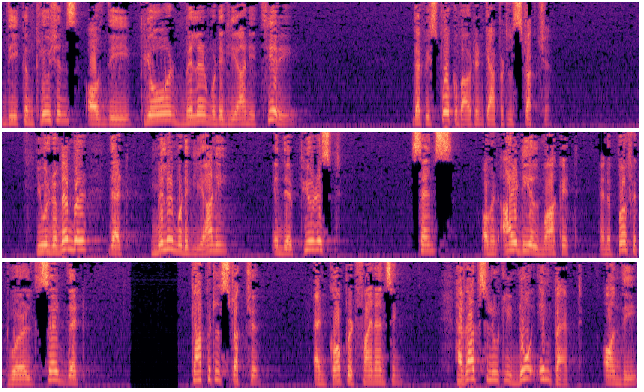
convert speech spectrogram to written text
the conclusions of the pure Miller-Modigliani theory that we spoke about in capital structure. You will remember that Miller-Modigliani, in their purest sense of an ideal market, and a perfect world said that capital structure and corporate financing have absolutely no impact on the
